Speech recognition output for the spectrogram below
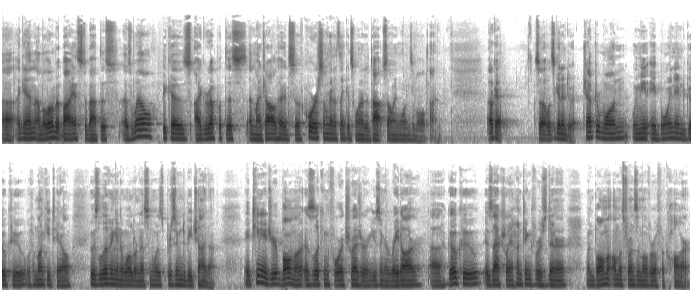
Uh, again, I'm a little bit biased about this as well because I grew up with this in my childhood, so of course I'm going to think it's one of the top selling ones of all time. Okay, so let's get into it. Chapter 1 we meet a boy named Goku with a monkey tail who is living in the wilderness in what is presumed to be China. A teenager, Bulma, is looking for a treasure using a radar. Uh, Goku is actually hunting for his dinner when Bulma almost runs him over with a car.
